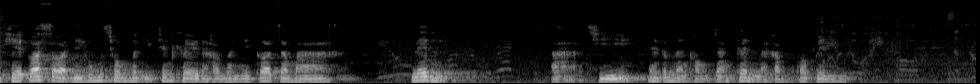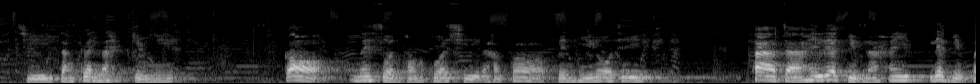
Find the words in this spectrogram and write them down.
อเคก็สวัสดีคุณผู้ชมกันอีกเช่นเคยนะครับ วันนี้ก็จะมาเล่นฉีในตำแหน่งของจังเกิลนะครับ ก็เป็นฉีจังเกิลนะเกมนี้ ก็ในส่วนของตัวฉีนะครับ ก็เป็นฮีโร่ที่ ถ้าจะให้เลือกหยิบนะ ให้เลือกหยิบไป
